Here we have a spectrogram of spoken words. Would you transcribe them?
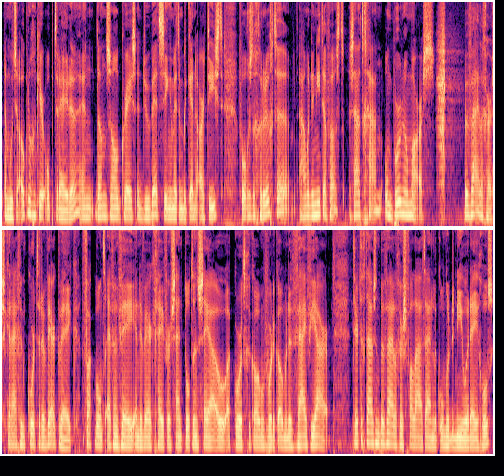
Dan moet ze ook nog een keer optreden en dan zal Grace een duet zingen met een bekende artiest. Volgens de geruchten, houden we er niet aan vast, zou het gaan om Bruno Mars. Beveiligers krijgen een kortere werkweek. Vakbond FNV en de werkgevers zijn tot een CAO-akkoord gekomen voor de komende vijf jaar. 30.000 beveiligers vallen uiteindelijk onder de nieuwe regels.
